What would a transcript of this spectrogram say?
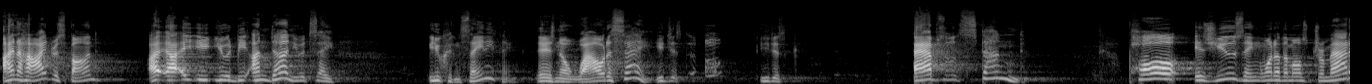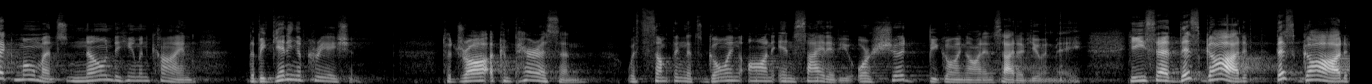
I know how I'd respond. I, I, you, you would be undone. You would say, You couldn't say anything. There's no wow to say. You just, oh, you just, absolute stunned. Paul is using one of the most dramatic moments known to humankind, the beginning of creation, to draw a comparison with something that's going on inside of you, or should be going on inside of you and me. He said, This God, this God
